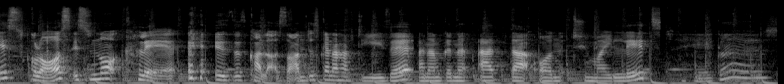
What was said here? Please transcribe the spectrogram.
This gloss. It's not clear is this color. So I'm just to have to use it. And I'm to add that on to my lid. So here goes.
